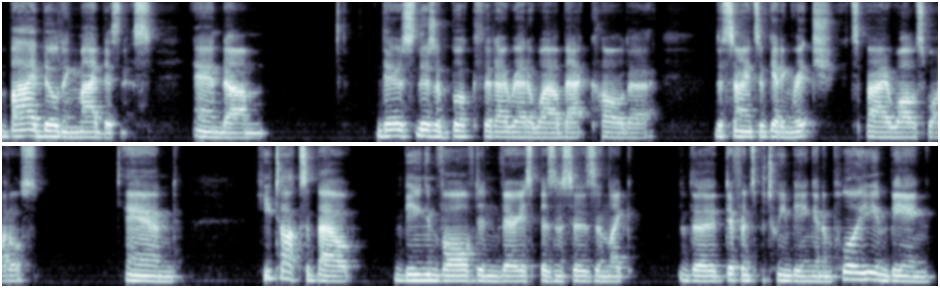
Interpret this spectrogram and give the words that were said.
by building my business and um, there's there's a book that i read a while back called uh, the science of getting rich it's by wallace wattles and he talks about being involved in various businesses and like the difference between being an employee and being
